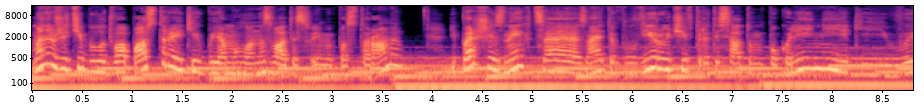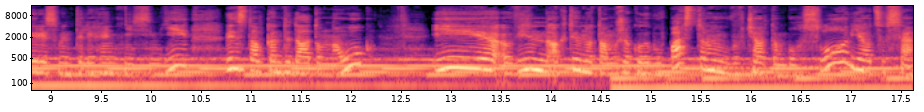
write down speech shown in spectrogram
У мене в житті було два пастори, яких би я могла назвати своїми пасторами. І перший з них це, знаєте, був віруючий в 30-му поколінні, який виріс в інтелігентній сім'ї. Він став кандидатом наук. І він активно там, уже коли був пастором, вивчав там богослов'я, оце все.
